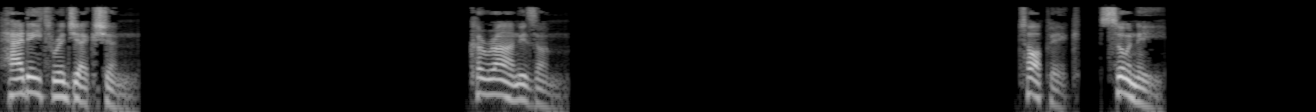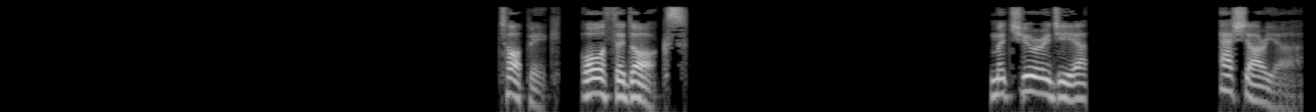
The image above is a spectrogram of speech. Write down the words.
Hadith rejection. Quranism. Topic. Sunni. Topic. Orthodox. Maturidiyya Ash'ariyya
